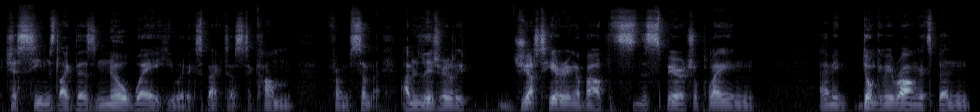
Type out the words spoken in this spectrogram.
It just seems like there's no way he would expect us to come from some. I'm literally just hearing about the, the spiritual plane. I mean, don't get me wrong, it's been.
